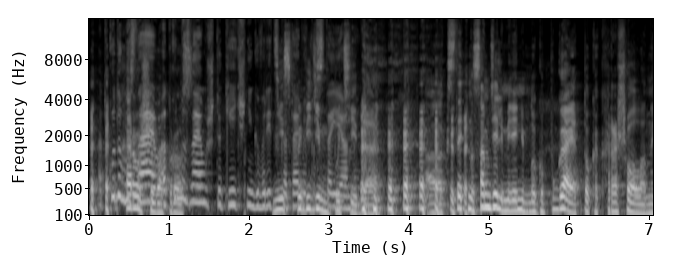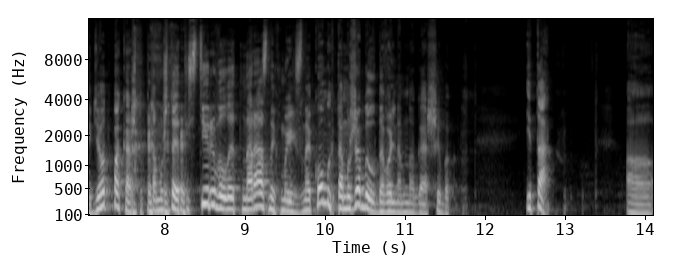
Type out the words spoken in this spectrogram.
Откуда мы знаем, откуда мы знаем, что Кейдж не говорит с котами постоянно? пути, да. А, кстати, на самом деле меня немного пугает то, как хорошо Алан идет пока что, потому что я тестировал делал это на разных моих знакомых, там уже было довольно много ошибок. Итак, э,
